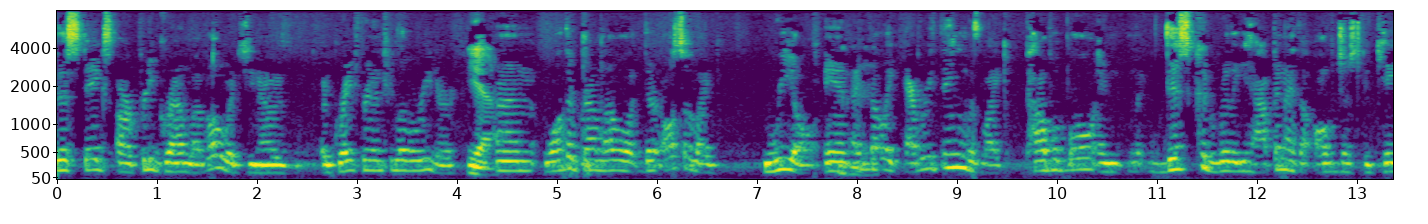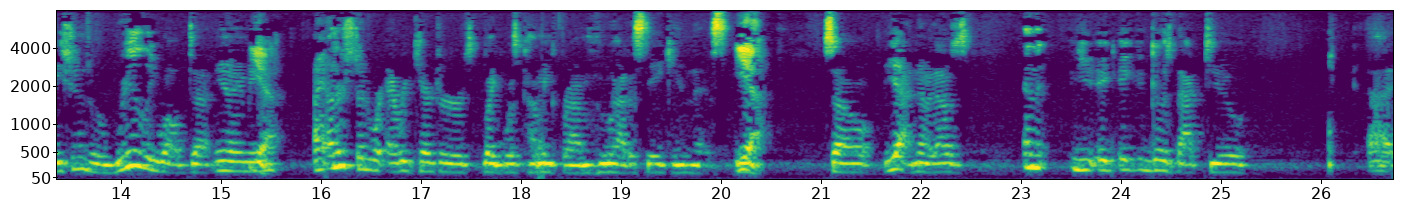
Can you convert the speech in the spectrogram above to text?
the stakes are pretty ground level, which you know is a great for an entry level reader. Yeah. Um, while they're ground level, they're also like real, and I Mhm. felt like everything was like palpable, and like, this could really happen. I thought all the justifications were really well done. You know what I mean? Yeah. I understood where every character like was coming from, who had a stake in this. Yeah. So yeah, no, that was, and you, it, it goes back to. Uh,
